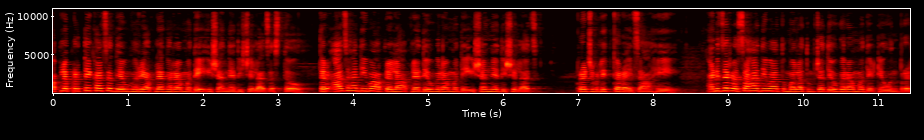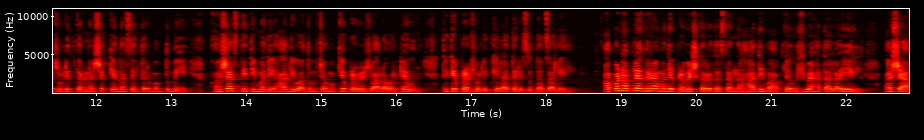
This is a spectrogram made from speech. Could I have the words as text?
आपल्या प्रत्येकाचं देवघर हे आपल्या घरामध्ये ईशान्य दिशेलाच असतं. तर आज हा दिवा आपल्याला आपल्या देवघरामध्ये ईशान्य दिशेलाच प्रज्वलित करायचा आहे. आणि जर असा हा दिवा तुम्हाला तुमच्या देवघरामध्ये ठेवून प्रज्वलित करणं शक्य नसेल तर मग तुम्ही अशा स्थितीमध्ये हा दिवा तुमच्या मुख्य प्रवेशद्वारावर ठेवून तिथे प्रज्वलित केला तरीसुद्धा चालेल. आपण आपल्या घरामध्ये प्रवेश करत असताना हा दिवा आपल्या उजव्या हाताला येईल अशा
